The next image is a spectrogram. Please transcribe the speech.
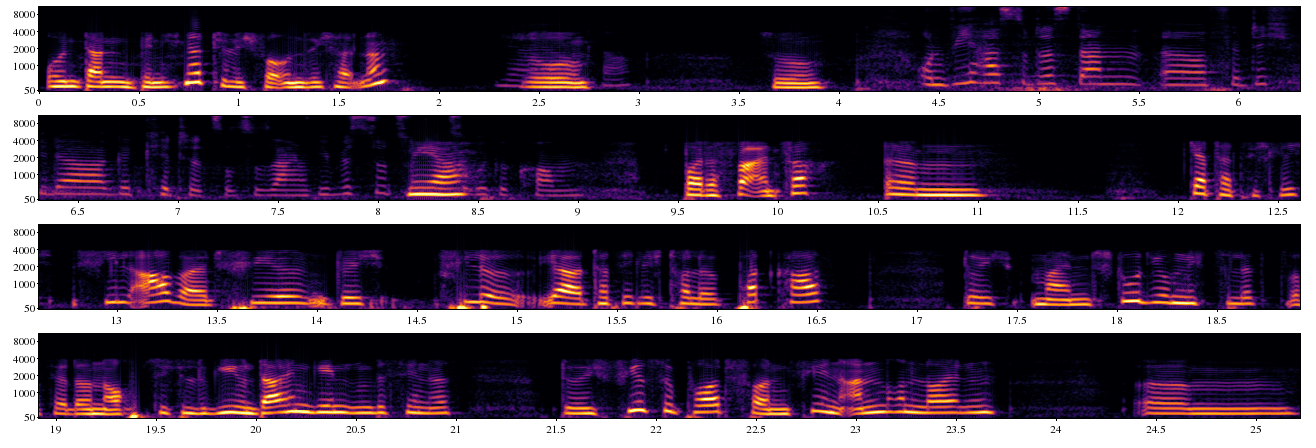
und dann bin ich natürlich verunsichert, ne? Ja, So. ja, klar. So. Und wie hast du das dann äh, für dich wieder gekittet sozusagen? Wie bist du zu Ja. dir zurückgekommen? Boah, das war einfach, ähm, ja, tatsächlich viel Arbeit, viel durch viele, ja, tatsächlich tolle Podcasts, durch mein Studium nicht zuletzt, was ja dann auch Psychologie und dahingehend ein bisschen ist, durch viel Support von vielen anderen Leuten. Ähm,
